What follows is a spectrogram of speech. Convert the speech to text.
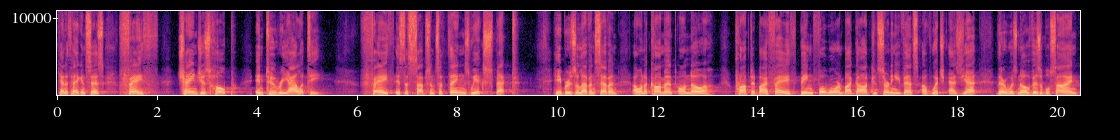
Kenneth Hagin says, faith changes hope into reality. Faith is the substance of things we expect. Hebrews 11:7, I want to comment on Noah. Prompted by faith, being forewarned by God concerning events of which as yet there was no visible sign,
